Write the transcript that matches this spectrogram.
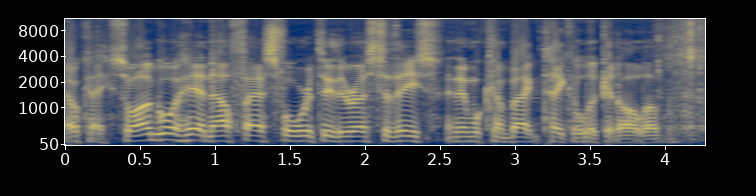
Okay, so I'll go ahead and I'll fast forward through the rest of these and then we'll come back and take a look at all of them.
